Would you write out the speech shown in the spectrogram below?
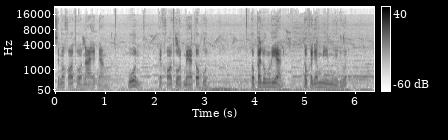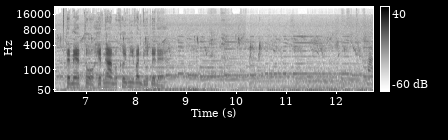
สิมาขอโทษนายเฮ็ดหยังพูนไปขอโทษแม่ตัวพุ่น ตัวไปโรงเรียนตัวก็ยังมีมือหยุด แต่แม่ตัวเฮ็ดงานบ่เคยมีวันหยุดเลยเด้ค่ะ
